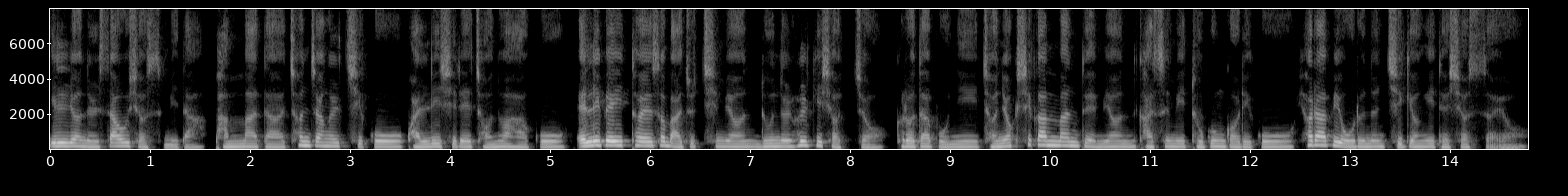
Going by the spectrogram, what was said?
1년을 싸우셨습니다. 밤마다 천장을 치고 관리실에 전화하고 엘리베이터에서 마주치면 눈을 흘기셨죠. 그러다 보니 저녁 시간만 되면 가슴이 두근거리고 혈압이 오르는 지경이 되셨어요.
